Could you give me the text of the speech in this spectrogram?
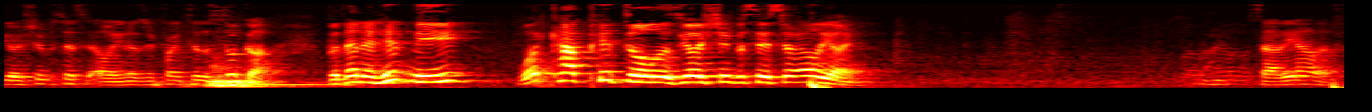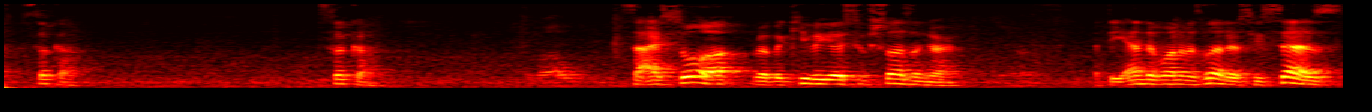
Yoshev B'Seiser Elyon oh, is referring to the Sukkah. But then it hit me, what capital is Yoshev B'Seiser Elyon? Sadi Aleph, Sukkah. Sukkah. So I saw Rabbi Kiva Yosef Schlesinger at the end of one of his letters. He says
